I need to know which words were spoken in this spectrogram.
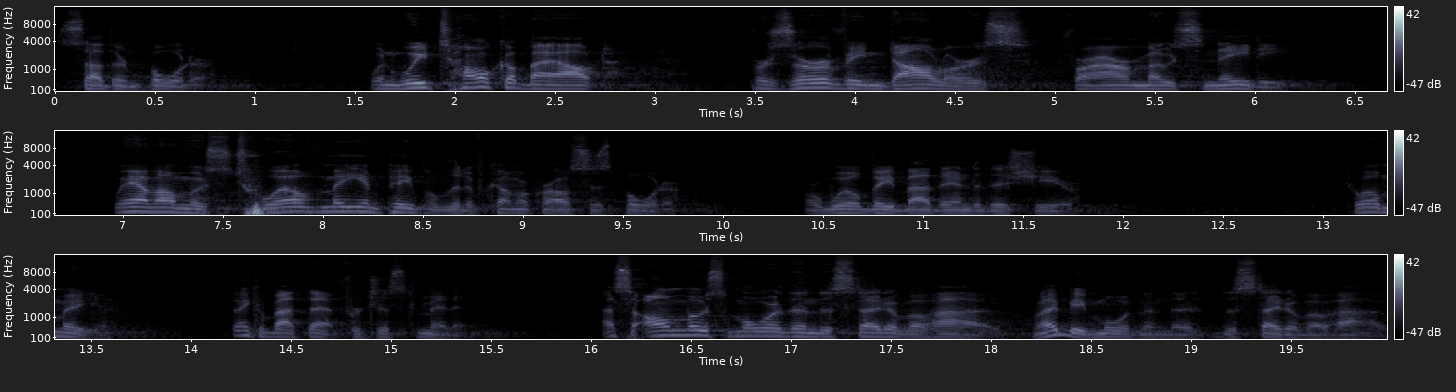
southern border. When we talk about preserving dollars for our most needy, we have almost 12 million people that have come across this border, or will be by the end of this year. 12 million. Think about that for just a minute. That's almost more than the state of Ohio, maybe more than the, the state of Ohio.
